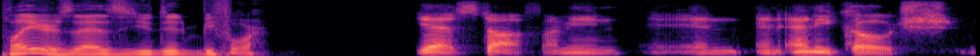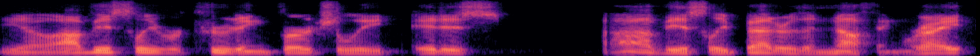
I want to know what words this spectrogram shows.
players as you did before? Yeah, it's tough. I mean, in in any coach, you know, obviously recruiting virtually, it is obviously better than nothing, right?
